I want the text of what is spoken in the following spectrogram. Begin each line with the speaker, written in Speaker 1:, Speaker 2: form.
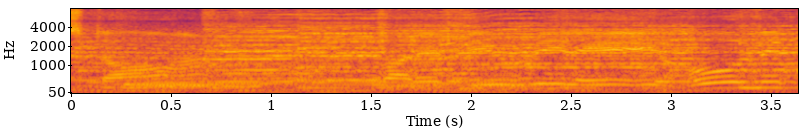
Speaker 1: storm. But if you really hold me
